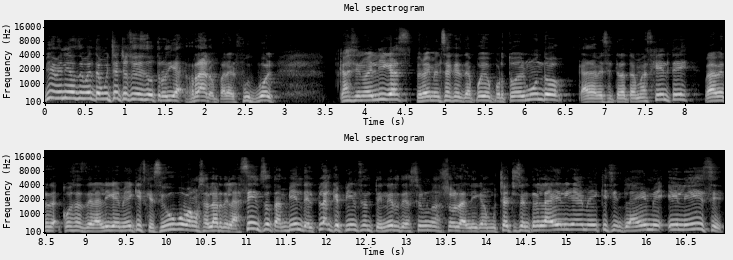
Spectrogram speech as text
Bienvenidos de vuelta muchachos, hoy es otro día raro para el fútbol. Casi no hay ligas, pero hay mensajes de apoyo por todo el mundo, cada vez se trata más gente, va a haber cosas de la Liga MX que se hubo, vamos a hablar del ascenso también, del plan que piensan tener de hacer una sola liga muchachos entre la Liga MX y la MLS.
